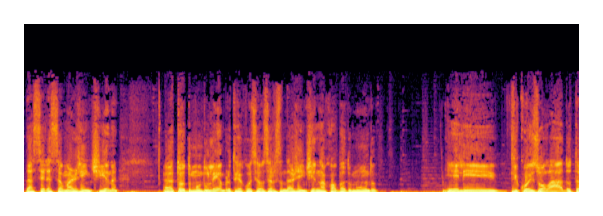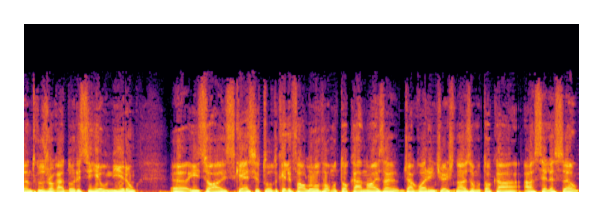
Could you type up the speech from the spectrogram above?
da seleção argentina. Ah, todo mundo lembra do que aconteceu na seleção da Argentina na Copa do Mundo ele ficou isolado, tanto que os jogadores se reuniram eh, e disse, ó, esquece tudo que ele falou, vamos tocar nós, de agora em diante nós vamos tocar a seleção.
